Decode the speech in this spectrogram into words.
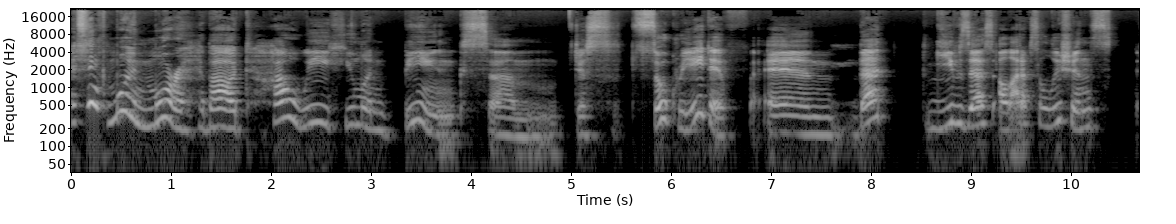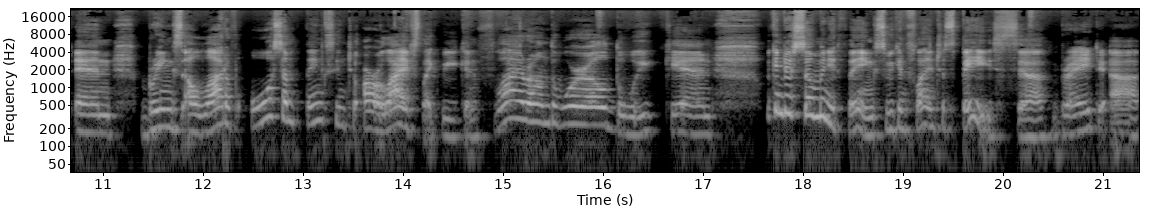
I think more and more about how we human beings um, just so creative, and that gives us a lot of solutions and brings a lot of awesome things into our lives. Like we can fly around the world we can we can do so many things. We can fly into space uh, right? Uh,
